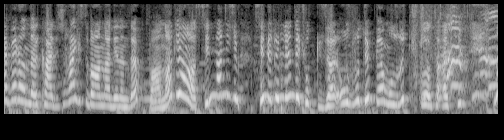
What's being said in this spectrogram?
Ha ver onları kardeşim. Hangisi Banal yanında? Banal ya senin anneciğim. Senin ödüllerin de çok güzel. Ozma tüp ve muzlu çikolata açık. ne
